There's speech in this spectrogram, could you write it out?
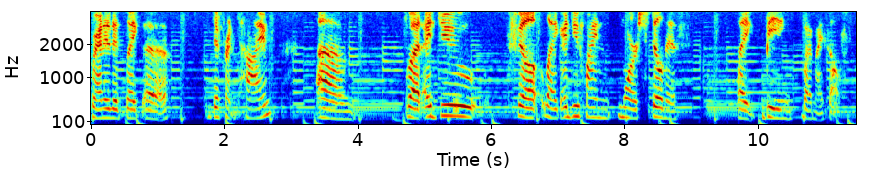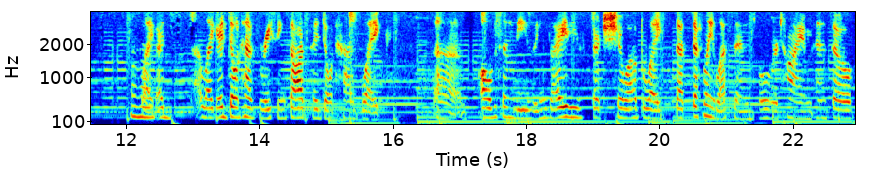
Granted it's like a different time um but i do feel like i do find more stillness like being by myself. Mm-hmm. like i like i don't have racing thoughts. I don't have like um, all of a sudden these anxieties start to show up. Like that's definitely lessened over time. And so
